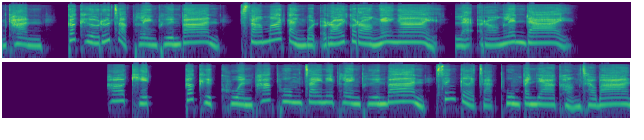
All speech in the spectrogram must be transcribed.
ำคัญก็คือรู้จักเพลงพื้นบ้าน สามารถแต่งบทร้อยกรองง่าย ๆ และร้องเล่นได้ ข้อคิด ก็คือควรภาคภูมิใจในเพลงพื้นบ้าน ซึ่งเกิดจากภูมิปัญญาของชาวบ้าน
